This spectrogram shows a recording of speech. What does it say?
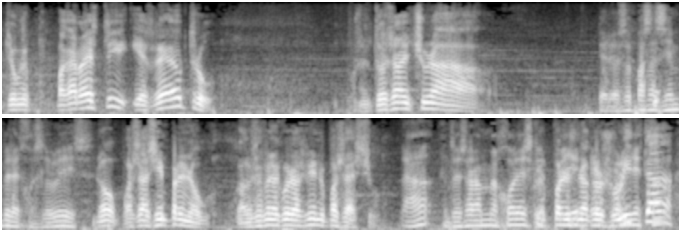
tengo que pagar a este y traer a otro. Pues entonces han hecho una... Pero eso pasa siempre, José Luis. No, pasa siempre no. Cuando se hacen las cosas bien no pasa eso. Ah, entonces ahora mejor es que. Le el pones una el clausulita proyecto-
